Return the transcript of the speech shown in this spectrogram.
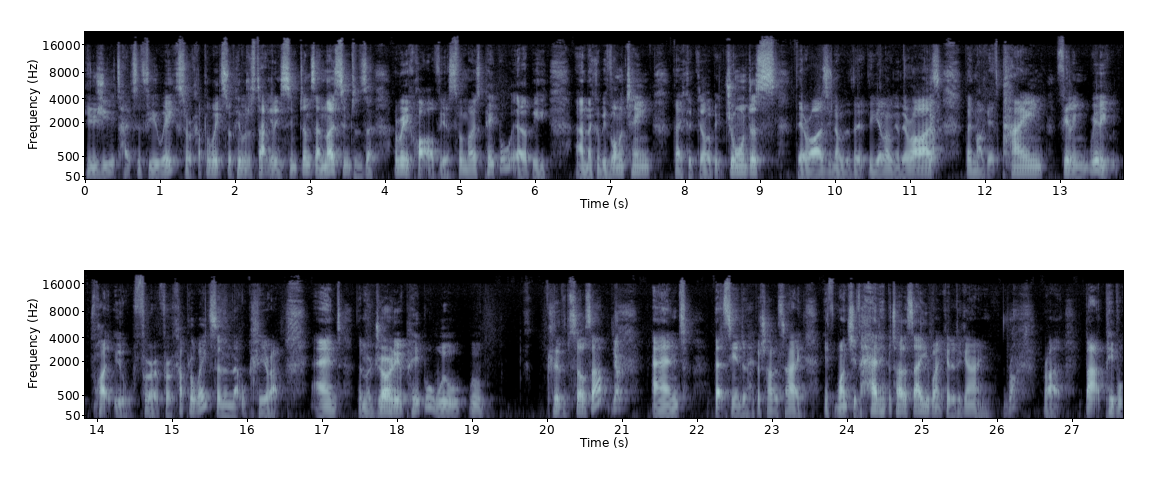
usually it takes a few weeks or a couple of weeks for people to start getting symptoms, and those symptoms are, are really quite obvious for most people. It'll be, um, they could be vomiting, they could go a bit jaundice, their eyes, you know, the, the yellowing of their eyes. Yep. They might get pain, feeling really quite ill for, for a couple of weeks, and then that will clear up. And the majority of people will, will clear themselves up. Yep. And that's the end of hepatitis A. If once you've had hepatitis A, you won't get it again. Right. Right. But people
